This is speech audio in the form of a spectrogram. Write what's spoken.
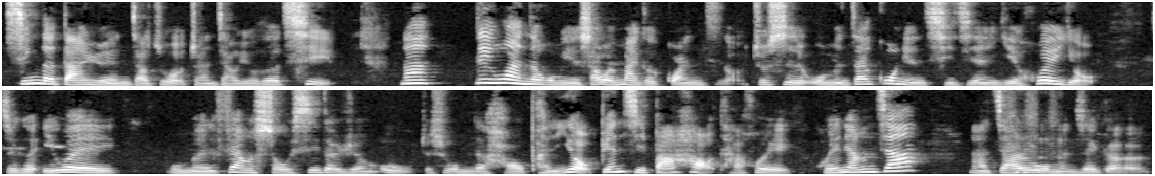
新的单元叫做转角游乐器。那另外呢，我们也稍微卖个关子哦，就是我们在过年期间也会有这个一位我们非常熟悉的人物，就是我们的好朋友编辑八号，他会回娘家，那加入我们这个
